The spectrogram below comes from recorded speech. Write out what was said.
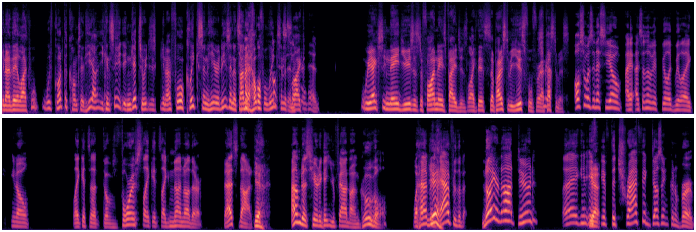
you know, they're like, well, we've got the content here. You can see it. You can get to it. Just, you know, four clicks and here it is. And it's under helpful links. And it's like, we actually need users to find these pages. Like they're supposed to be useful for our Yeah. customers. also as an SEO, I, I sometimes feel like we like, you know, like it's a divorce, like it's like none other. That's not. Yeah. I'm just here to get you found on Google. What happens Yeah. after the? No, you're not, dude. Like, if, Yeah. if the traffic doesn't convert,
